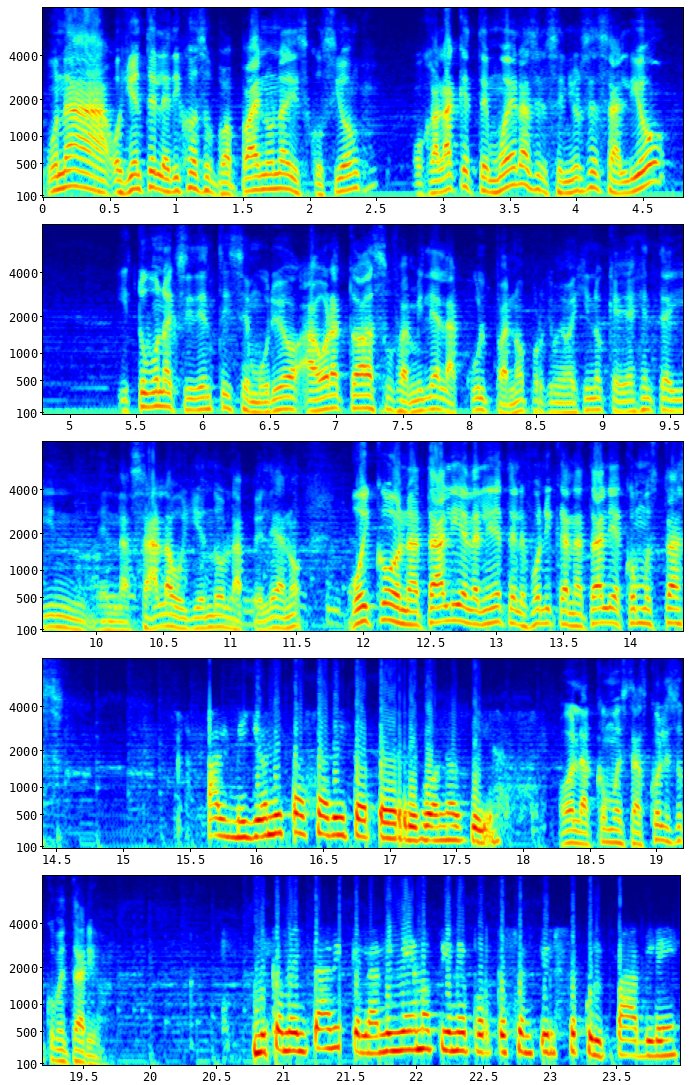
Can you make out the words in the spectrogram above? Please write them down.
Una oyente le dijo a su papá en una discusión, ojalá que te mueras, el señor se salió y tuvo un accidente y se murió. Ahora toda su familia la culpa, ¿no? Porque me imagino que hay gente ahí en, la sala oyendo la pelea, ¿no? Voy con Natalia en la línea telefónica. Natalia, ¿cómo estás? Al millón y pasadito, Perry, buenos días. Hola, ¿cómo estás? ¿Cuál es tu comentario? Mi comentario es que la niña no tiene por qué sentirse culpable.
